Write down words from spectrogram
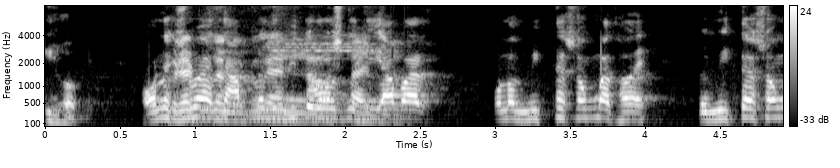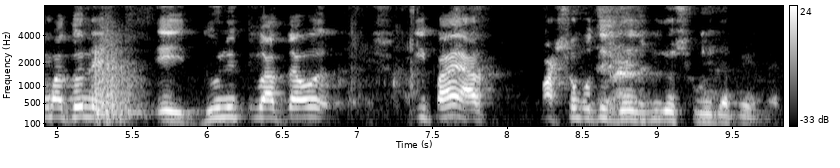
ই হবে। অনেক সময় আপনাদের ভিতরেও যদি আবার কোনো মিথ্যা সংবাদ হয় তো মিথ্যা সংবাদ হলে এই দুর্নীতিবাদরাও কি পায় আর পার্শ্ববর্তী দেশগুলো সুবিধা পেয়ে যায়।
